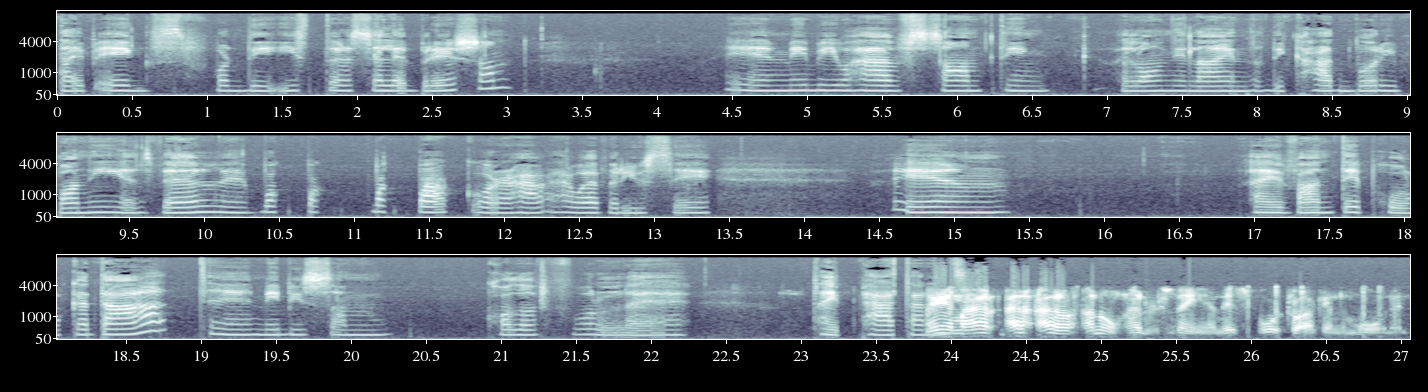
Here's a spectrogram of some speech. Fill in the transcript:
type eggs for the Easter celebration. Uh, maybe you have something along the lines of the Cadbury bunny as well, uh, buck buck buck buck, or how, however you say. Um, I want a polka dot, and maybe some colorful uh, type patterns. Ma'am, I, I, I, don't, I don't understand. It's 4 o'clock in the morning.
